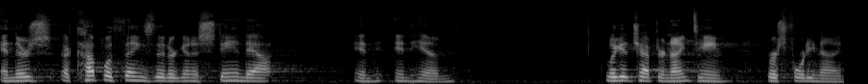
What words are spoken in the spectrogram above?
And there's a couple of things that are going to stand out in, in him. Look at chapter 19, verse 49.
